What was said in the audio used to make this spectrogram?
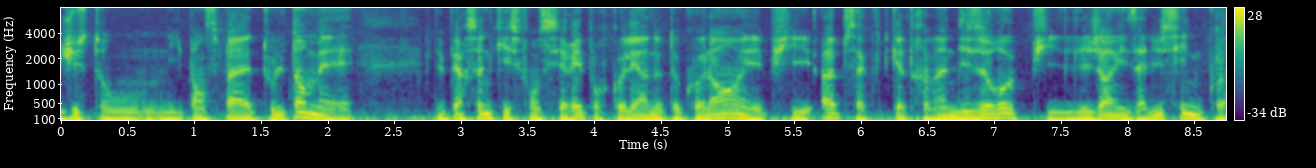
juste on n'y pense pas tout le temps, mais des personnes qui se font serrer pour coller un autocollant et puis hop, ça coûte 90 euros. Puis les gens, ils hallucinent, quoi.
